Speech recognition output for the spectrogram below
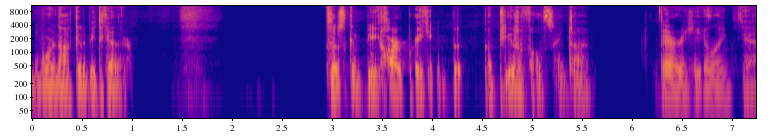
we're not going to be together. So it's going to be heartbreaking, but, but beautiful at the same time. Very healing. Yeah.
